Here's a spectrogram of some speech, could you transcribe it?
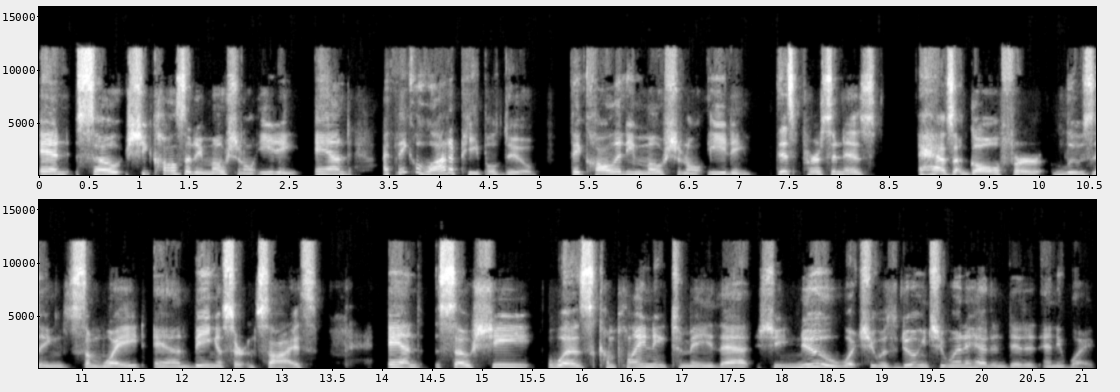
And so she calls it emotional eating. And I think a lot of people do. They call it emotional eating. This person is has a goal for losing some weight and being a certain size. And so she was complaining to me that she knew what she was doing. She went ahead and did it anyway.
